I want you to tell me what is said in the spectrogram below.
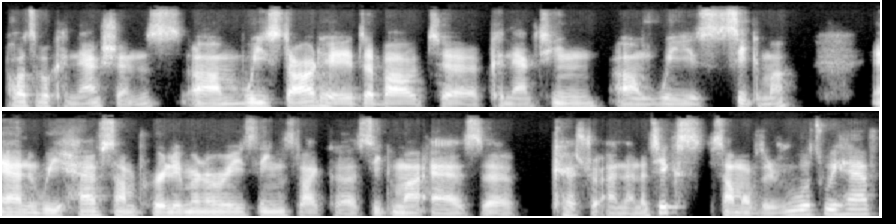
possible connections, um, we started about uh, connecting um, with Sigma and we have some preliminary things like uh, Sigma as uh, Kestrel Analytics, some of the rules we have.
